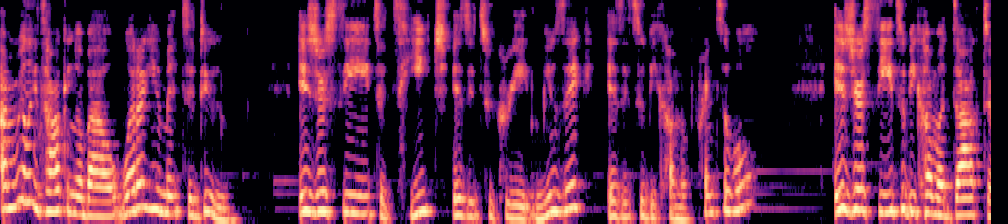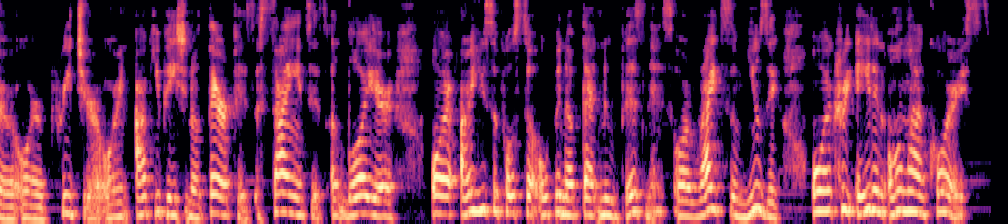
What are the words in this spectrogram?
I'm really talking about what are you meant to do? Is your seed to teach? Is it to create music? Is it to become a principal? Is your seed to become a doctor or a preacher or an occupational therapist, a scientist, a lawyer? Or are you supposed to open up that new business or write some music or create an online course?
